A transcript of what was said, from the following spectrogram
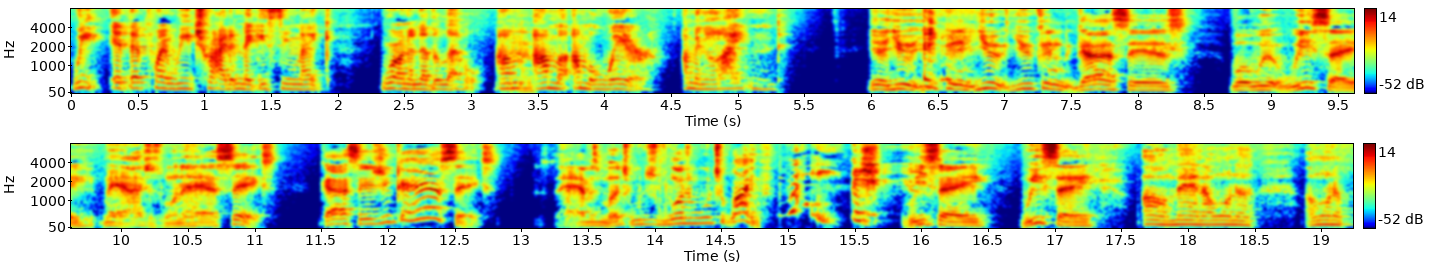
we. At that point, we try to make it seem like we're on another level. I'm I'm I'm aware. I'm enlightened. Yeah, you you can you you can. God says, well, we we say, man, I just want to have sex. God says you can have sex, have as much with, with with your wife. Right. We say we say, oh man, I wanna I wanna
